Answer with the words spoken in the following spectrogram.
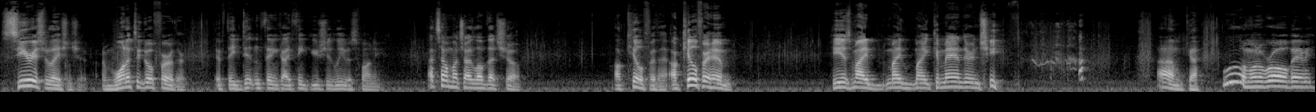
serious relationship, and wanted to go further if they didn't think I think you should leave is funny? That's how much I love that show. I'll kill for that. I'll kill for him. He is my my my commander in chief. I'm God. Woo, I'm on a roll, baby.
